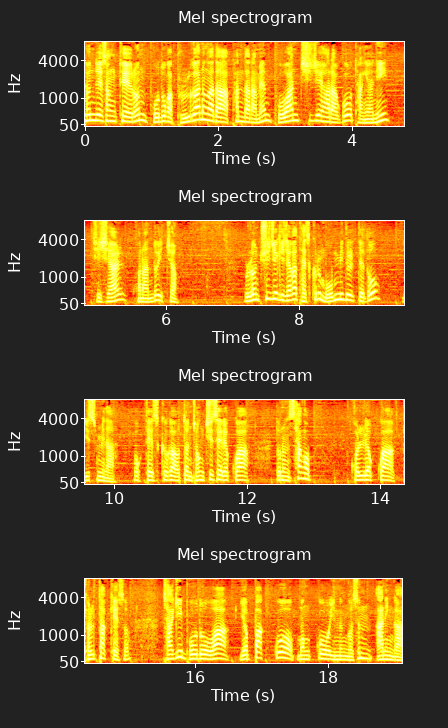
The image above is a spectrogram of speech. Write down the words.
현재 상태로는 보도가 불가능하다 판단하면 보완 취재하라고 당연히 지시할 권한도 있죠. 물론 취재 기자가 데스크를 못 믿을 때도 있습니다. 꼭 데스크가 어떤 정치 세력과 또는 상업 권력과 결탁해서 자기 보도와 엿바꾸어 먹고 있는 것은 아닌가.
